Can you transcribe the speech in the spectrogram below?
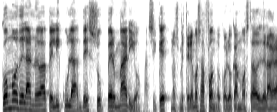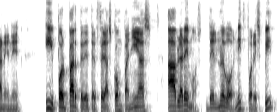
como de la nueva película de Super Mario. Así que nos meteremos a fondo con lo que han mostrado desde la gran N. Y por parte de terceras compañías, hablaremos del nuevo Need for Speed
